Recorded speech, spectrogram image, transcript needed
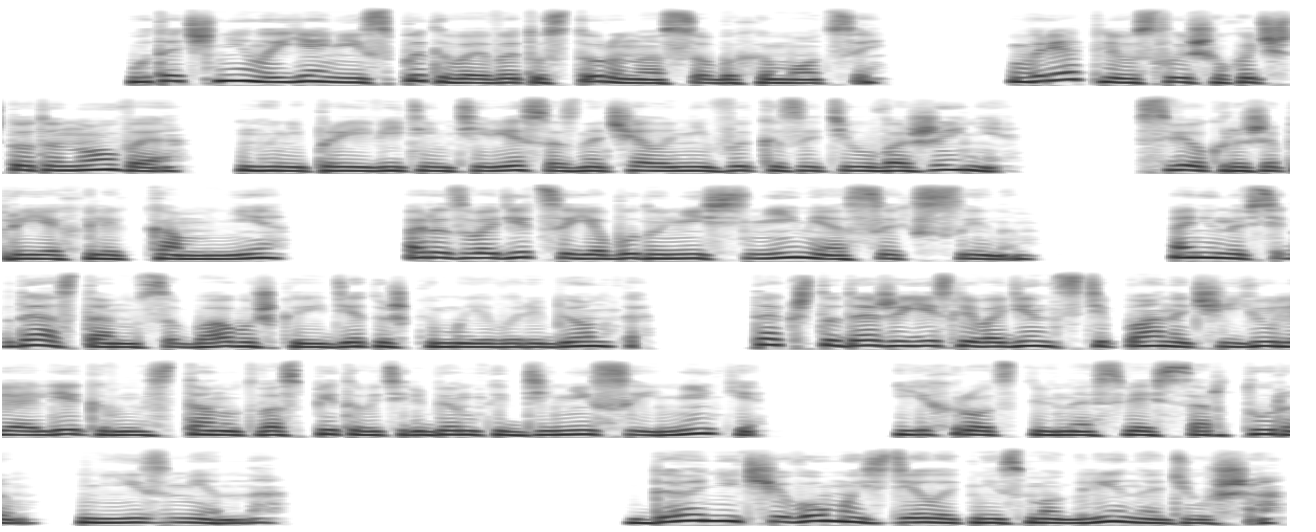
Уточнила я, не испытывая в эту сторону особых эмоций. Вряд ли услышу хоть что-то новое, но не проявить интерес означало не выказать и уважение. Свёкры же приехали ко мне, а разводиться я буду не с ними, а с их сыном. Они навсегда останутся бабушкой и дедушкой моего ребенка. Так что даже если Вадим Степанович и Юлия Олеговна станут воспитывать ребенка Дениса и Ники, их родственная связь с Артуром неизменна. «Да, ничего мы сделать не смогли, Надюша»,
